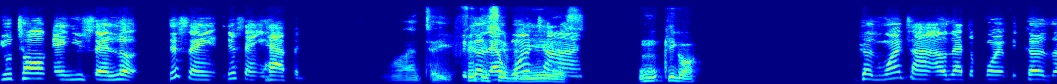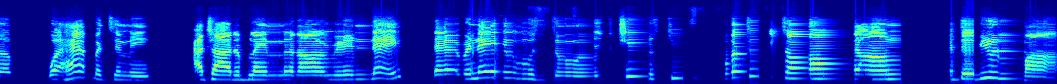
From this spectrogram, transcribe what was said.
you talk and you say, look, this ain't this ain't happening. Well, I tell you, 50, Because at one years. time- Mhm, Keep going. Because one time I was at the point because of what happened to me, I tried to blame it on Renee. That Renee was doing. She was on um, the beauty mom,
